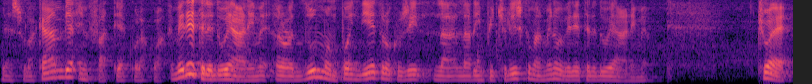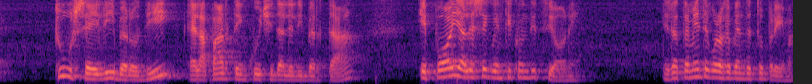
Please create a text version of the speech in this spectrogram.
adesso la cambia, infatti eccola qua. Vedete le due anime? Allora zoom un po' indietro così la, la rimpicciolisco ma almeno vedete le due anime. Cioè tu sei libero di, è la parte in cui ci dà le libertà, e poi ha le seguenti condizioni. Esattamente quello che abbiamo detto prima.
